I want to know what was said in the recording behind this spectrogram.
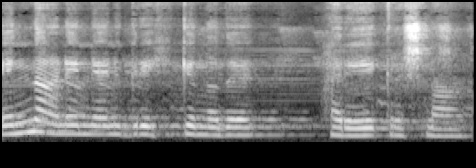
എന്നാണ് എന്നെ അനുഗ്രഹിക്കുന്നത്. ഹരേ കൃഷ്ണ.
